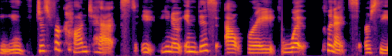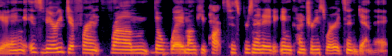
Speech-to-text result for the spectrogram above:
18th. Just for context, you know, in this outbreak, what clinics are seeing is very different from the way monkeypox has presented in countries where it's endemic.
